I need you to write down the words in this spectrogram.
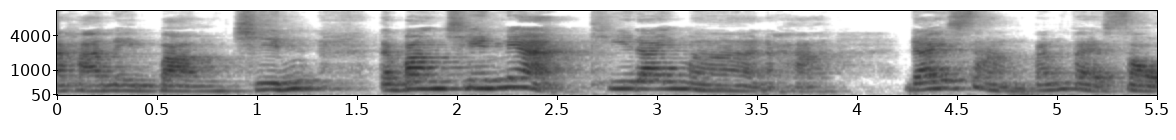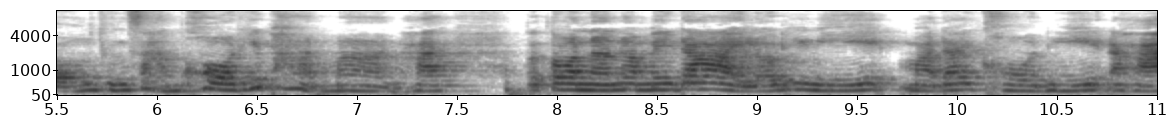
นะคะในบางชิ้น แต่บางชิ้นเนี่ยที่ได้มานะคะได้สั่งตั้งแต่ 2 ถึง 3 คอที่ผ่านมานะคะแต่ตอนนั้นนะไม่ได้แล้วทีนี้มาได้คอนี้นะคะ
